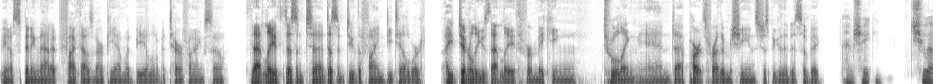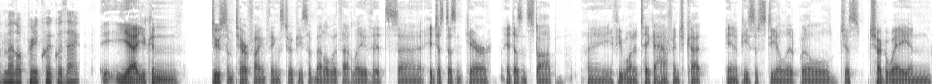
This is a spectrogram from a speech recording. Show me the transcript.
you know, spinning that at 5,000 RPM would be a little bit terrifying. So that lathe doesn't uh, doesn't do the fine detailed work. I generally use that lathe for making tooling and uh, parts for other machines, just because it is so big. I'm sure you could chew up metal pretty quick with that. Yeah, you can do some terrifying things to a piece of metal with that lathe. It's uh, it just doesn't care. It doesn't stop. Uh, if you want to take a half inch cut in a piece of steel, it will just chug away and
